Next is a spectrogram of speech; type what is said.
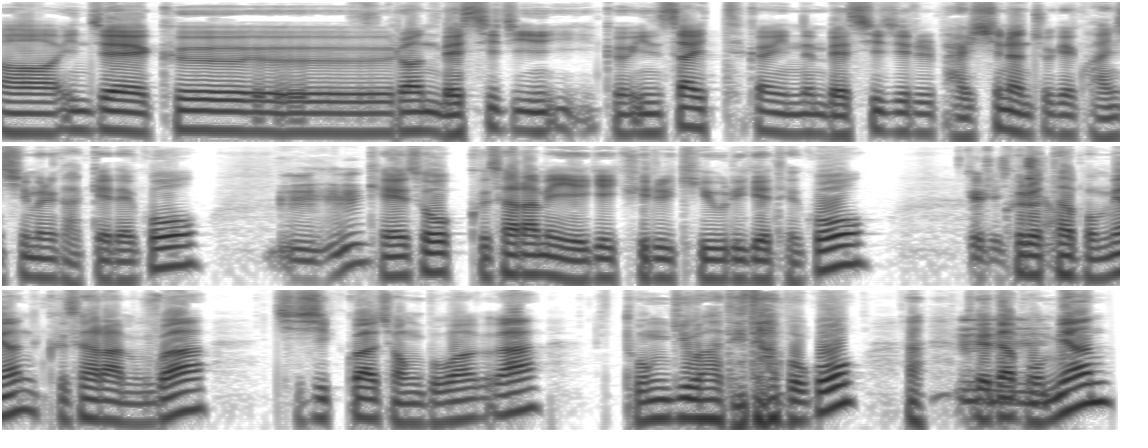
어 이제 그런 메시지 그 insight가 있는 메시지를 발신한 쪽에 관심을 갖게 되고 음. 계속 그 사람의 얘기에 귀를 기울이게 되고 그렇죠. 그렇다 보면 그 사람과 지식과 정보가 동기화되다 보고 아, 되다 음. 보면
